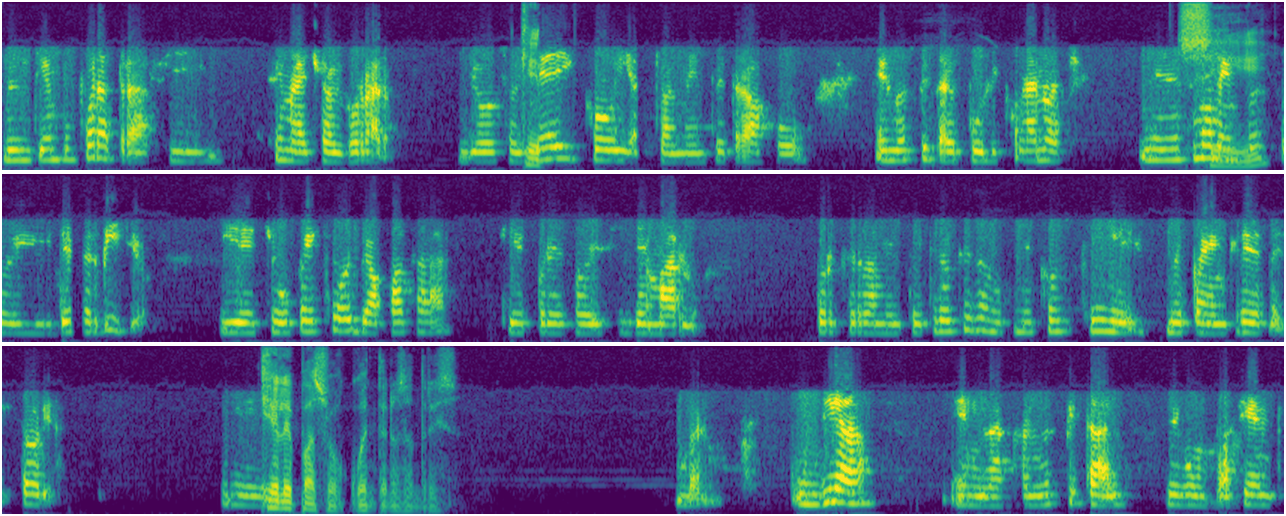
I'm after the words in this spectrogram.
de un tiempo por atrás sí se me ha hecho algo raro. Yo soy médico y actualmente trabajo en un hospital público en la noche. En ese momento estoy de servicio y de hecho fue que volvió a pasar que por eso decidí llamarlo, porque realmente creo que son los únicos que me pueden creer la historia. Eh, ¿Qué le pasó? Cuéntenos, Andrés. Bueno, un día en la en el hospital llegó un paciente.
